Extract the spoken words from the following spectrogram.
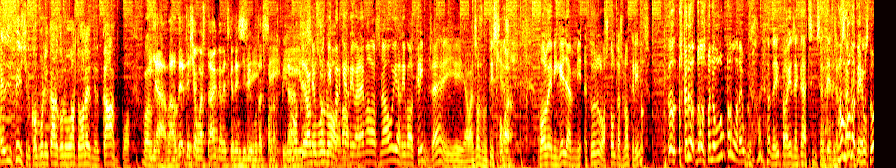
è difficile comunicare con jugadores nel campo. Ja, val, de deixa-ho estar, que veig que tens dificultats per respirar. I tira'm deixem-ho un aquí or, perquè va. arribarem a les 9 i arriba el Crims, eh? I abans les notícies. Home. Molt bé, Minguella, mi- tu l'escoltes, no, Crims? Espera, de l'Espanyol no en parlareu. No, No, no, David Balaguer, ens hem quedat sense temps. No em dóna temps, no?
